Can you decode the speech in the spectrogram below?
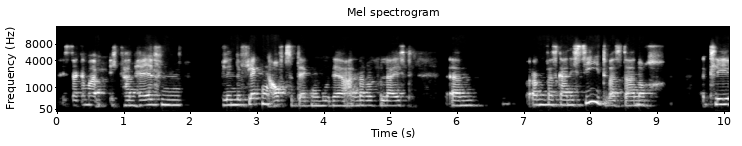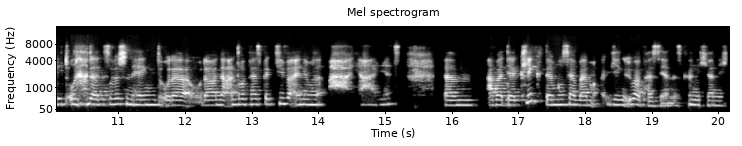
Ich sage immer, ich kann helfen, blinde Flecken aufzudecken, wo der andere vielleicht ähm, irgendwas gar nicht sieht, was da noch klebt oder dazwischen hängt oder, oder eine andere Perspektive einnehme. Ah, ja, jetzt. Ähm, aber der Klick, der muss ja beim Gegenüber passieren. Das kann ich ja nicht,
